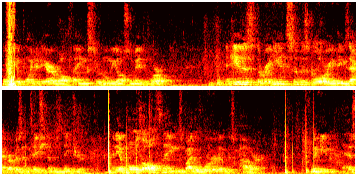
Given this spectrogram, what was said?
whom he appointed heir of all things, through whom he also made the world. And he is the radiance of his glory and the exact representation of his nature. And he upholds all things by the word of his power. When he has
